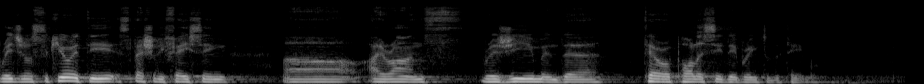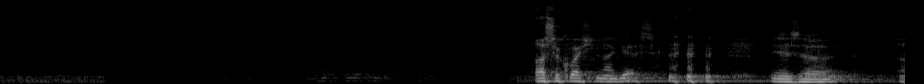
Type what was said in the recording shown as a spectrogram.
regional security, especially facing Iran's regime and the terror policy they bring to the table. Us a question, I guess, is uh, uh,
